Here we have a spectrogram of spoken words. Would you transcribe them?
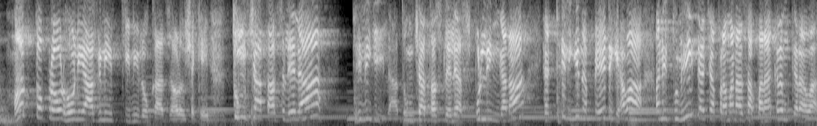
मग तो प्रौढ होणी अग्नी तिन्ही लोका जाळू शके. तुमच्यात असलेल्या ठिणगीला तुमच्यात असलेल्या स्फुल्लिंगाला ह्या ठिणगीनं पेट घ्यावा आणि तुम्ही त्याच्या प्रमाणाचा पराक्रम करावा.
